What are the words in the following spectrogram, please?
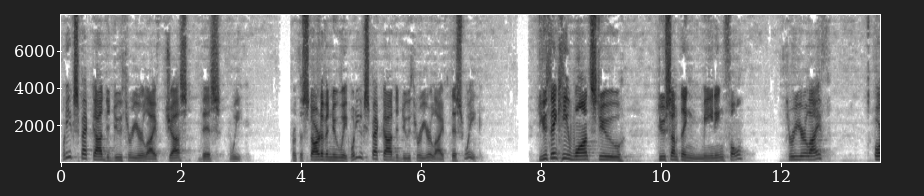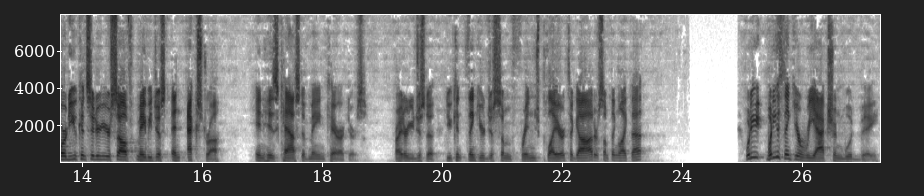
What do you expect God to do through your life just this week? Or at the start of a new week, what do you expect God to do through your life this week? Do you think He wants to do something meaningful through your life? Or do you consider yourself maybe just an extra in His cast of main characters? Right? Are you just a, do you think you're just some fringe player to God or something like that? What do you, what do you think your reaction would be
